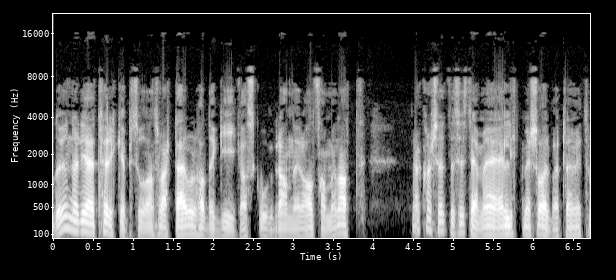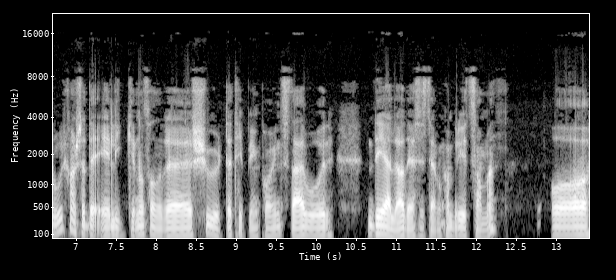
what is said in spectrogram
du under de tørkeepisodene som har vært der, hvor du hadde gigaskogbranner og alt sammen, at ja, kanskje dette systemet er litt mer sårbart enn vi tror. Kanskje det er, ligger noen sånne skjulte tipping points der hvor deler av det systemet kan bryte sammen. Og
